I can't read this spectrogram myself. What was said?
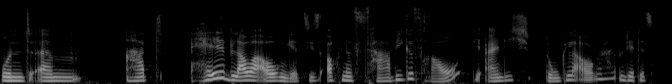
und ähm, hat hellblaue Augen jetzt. Sie ist auch eine farbige Frau, die eigentlich dunkle Augen hat und die hat jetzt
